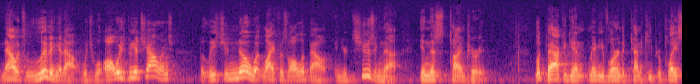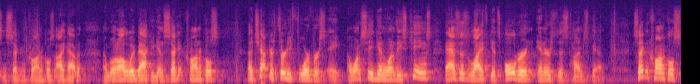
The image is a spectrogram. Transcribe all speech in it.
Now it's living it out, which will always be a challenge, but at least you know what life is all about and you're choosing that in this time period. Look back again. Maybe you've learned to kind of keep your place in Second Chronicles. I haven't. I'm going all the way back again. Second Chronicles uh, chapter 34, verse 8. I want to see again one of these kings as his life gets older and enters this time span. Second Chronicles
